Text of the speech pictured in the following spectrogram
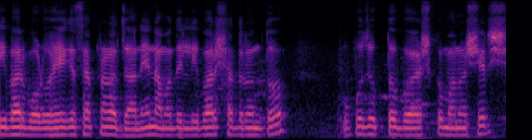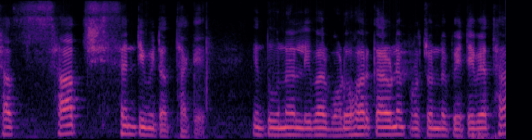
লিভার বড় হয়ে গেছে আপনারা জানেন, আমাদের লিভার সাধারণত উপযুক্ত বয়স্ক মানুষের সাত সাত সেন্টিমিটার থাকে। কিন্তু ওনার লিভার বড় হওয়ার কারণে প্রচণ্ড পেটে ব্যথা,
